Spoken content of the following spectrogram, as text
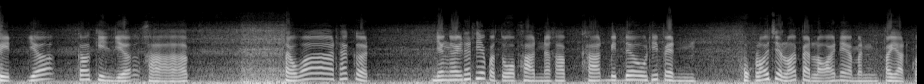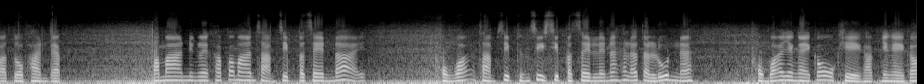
บิดเยอะก็กินเยอะครับ แต่ว่าถ้าเกิดยังไงถ้าเทียบกับตัวพันนะครับคาร์ดมิดเดิลที่เป็น 600 700 800 เนี่ย มันประหยัดกว่าตัวพันแบบประมาณนึงเลยครับ ประมาณ 30%ได้ ผมว่า 30-40%เลยนะ แล้วแต่รุ่นนะ ผมว่ายังไงก็โอเคครับ ยังไงก็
